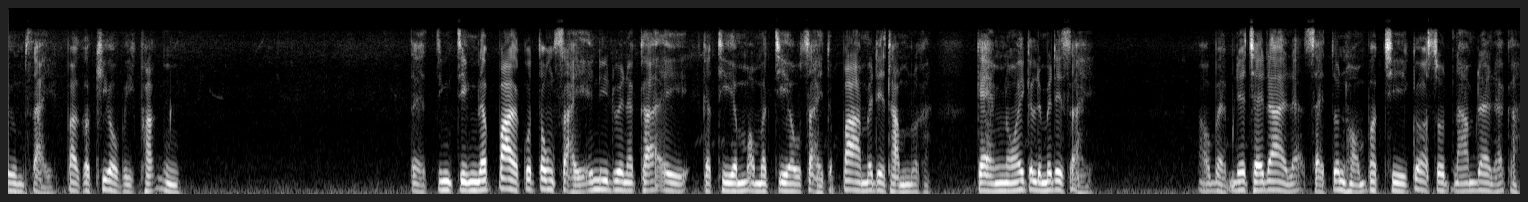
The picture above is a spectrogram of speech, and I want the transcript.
ลืมใส่ ป้าก็เคี่ยวไปอีกพักหนึ่ง แต่จริง ๆ แล้วป้าก็ต้องใส่ไอ้นี่ด้วยนะคะไอ้กระเทียมเอามาเจียวใส่แต่ป้าไม่ได้ทำหรอกค่ะ แกงน้อยก็เลยไม่ได้ใส่ เอาแบบนี้ใช้ได้แล้ว ใส่ต้นหอมผักชีก็สดน้ำได้แล้วค่ะ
